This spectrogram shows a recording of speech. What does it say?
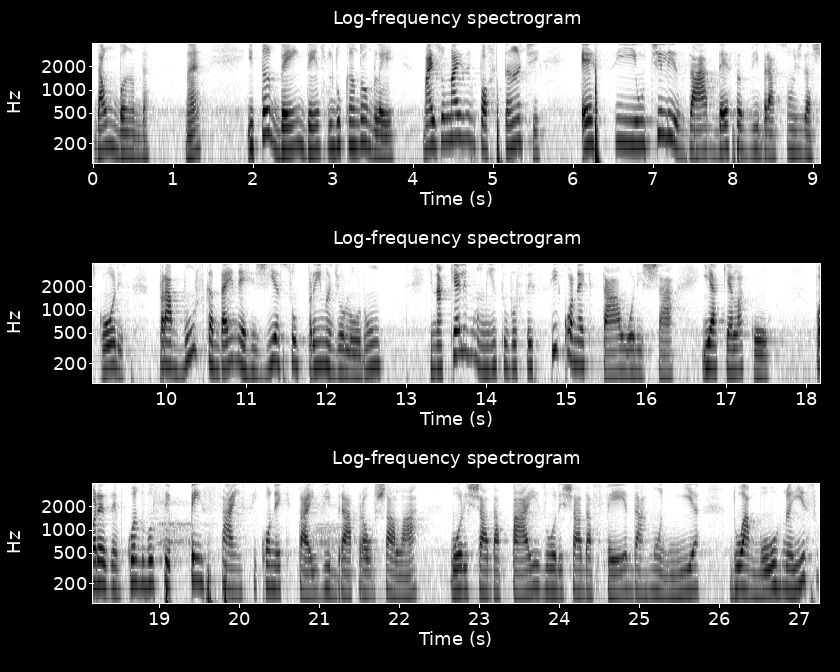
da Umbanda, né? E também dentro do candomblé. Mas o mais importante é se utilizar dessas vibrações das cores para a busca da energia suprema de Olorum e naquele momento você se conectar ao orixá e àquela cor. Por exemplo, quando você pensar em se conectar e vibrar para Oxalá, o orixá da paz, o orixá da fé, da harmonia, do amor, não é isso?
